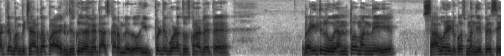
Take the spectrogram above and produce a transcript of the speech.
అట్లే పంపించినారు తప్ప ఇటు తీసుకునేదానికి ఆస్కారం లేదు. ఇప్పటికి కూడా చూసుకున్నట్లయితే రైతులు ఎంతో మంది సాగునీటి కోసం అని చెప్పేసి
